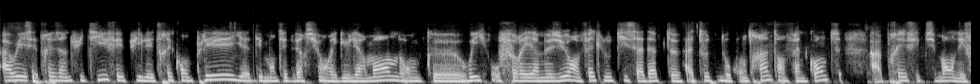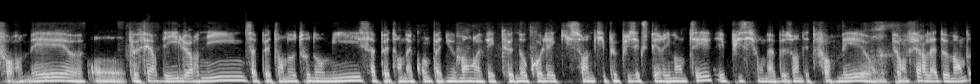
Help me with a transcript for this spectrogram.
Ah oui, c'est très intuitif et puis il est très complet. Il y a des montées de version régulièrement. Donc euh, oui, au fur et à mesure, en fait, l'outil s'adapte à toutes nos contraintes en fin de compte. Après, effectivement, on est formé, euh, on peut faire des e-learning, ça peut être en autonomie, ça peut être en accompagnement avec nos collègues qui sont un petit peu plus expérimentés. Et puis si on a besoin d'être formé, on peut en faire la demande.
